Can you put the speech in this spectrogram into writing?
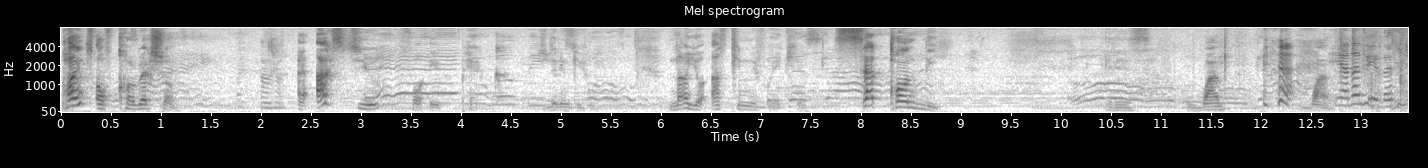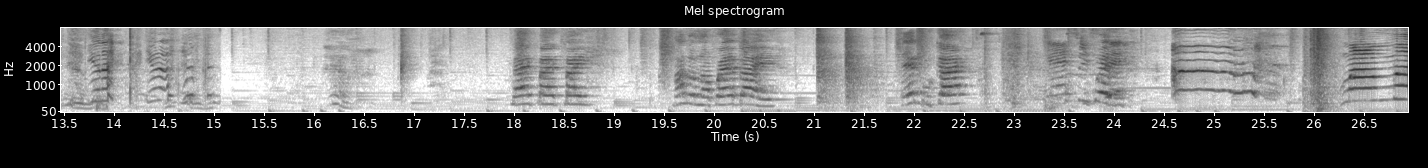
Point of correction. Mm-hmm. I asked you for a peck. You didn't give me. Now you're asking me for a kiss. Secondly, it is one, one. You're not doing this. You're not. You're not. Bye, bye, bye. Mmadụ nọkwa ebe anyị. Ebuka. Yes, Chikwe. said. Ah, Mama,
